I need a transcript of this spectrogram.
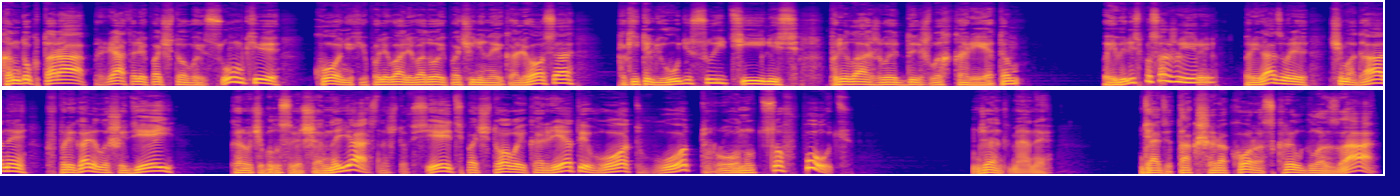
кондуктора прятали почтовые сумки, конюхи поливали водой починенные колеса, какие-то люди суетились, прилаживая дышлых каретам. Появились пассажиры, привязывали чемоданы, впрягали лошадей. Короче, было совершенно ясно, что все эти почтовые кареты вот-вот тронутся в путь джентльмены. Дядя так широко раскрыл глаза,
